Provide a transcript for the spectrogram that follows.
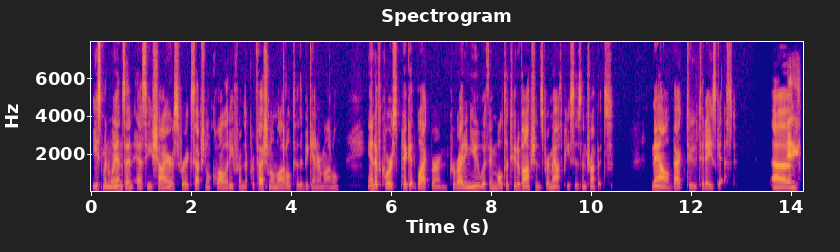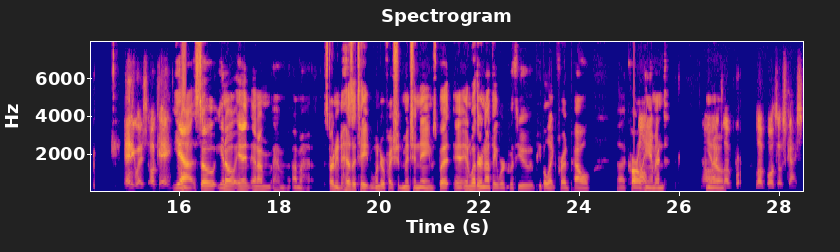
Eastman Winds and SE Shires for exceptional quality from the professional model to the beginner model, and of course Pickett Blackburn, providing you with a multitude of options for mouthpieces and trumpets. Now, back to today's guest. Um, anyways, okay. Yeah, so you know, and and I'm I'm, I'm starting to hesitate, wonder if I should mention names, but and whether or not they worked with you, people like Fred Powell, uh, Carl oh, Hammond. Oh, you know, I love love both those guys.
